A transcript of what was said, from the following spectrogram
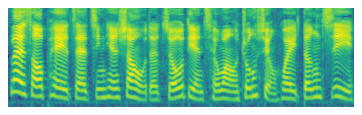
赖萧佩在今天上午的九点前往中选会登记，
